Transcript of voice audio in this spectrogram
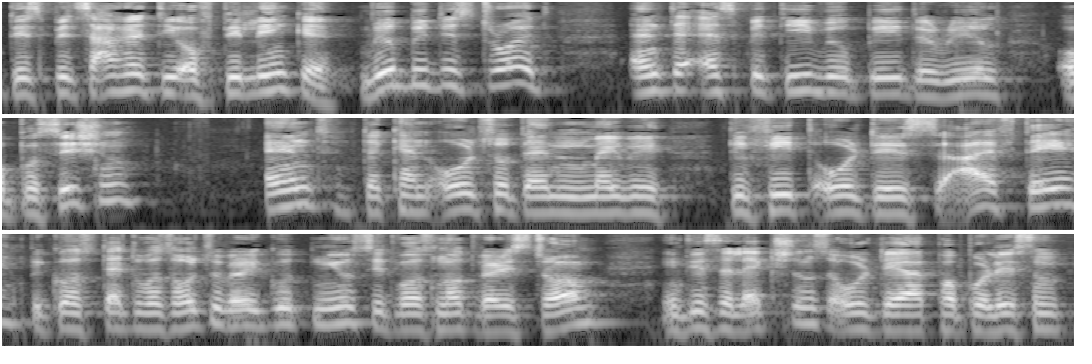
this bizarrity of Die Linke will be destroyed. And the SPD will be the real opposition. And they can also then maybe defeat all this AfD because that was also very good news. It was not very strong in these elections. All their populism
